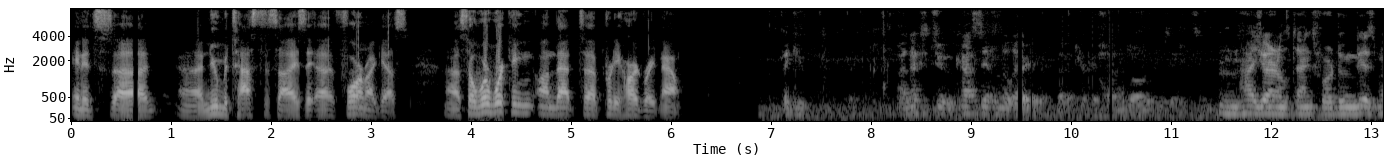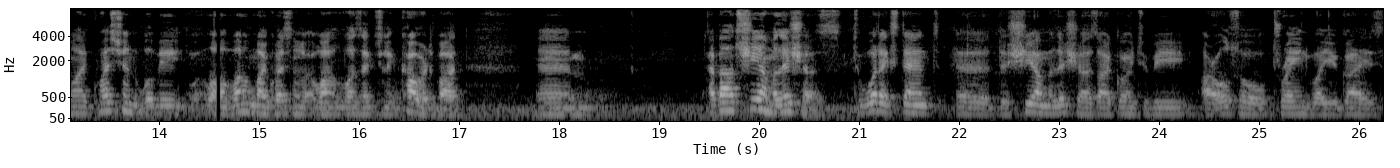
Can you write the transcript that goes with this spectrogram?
in its uh, uh, new metastasized form, I guess. So we're working on that pretty hard right now. Thank you. Next to Kasim Ileri with Turkish Anadolu. Mm, Hi, General. Thanks for doing this. My question will be, well, one of my questions was actually covered, but um, about Shia militias. To what extent uh, the Shia militias are going to be, are also trained by you guys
